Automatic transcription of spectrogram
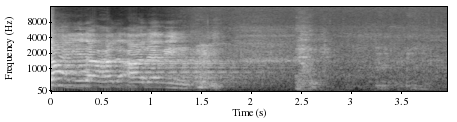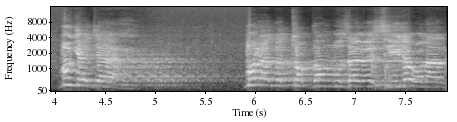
Ya ilahel alemin. Bu gece burada toplanmamıza vesile olan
